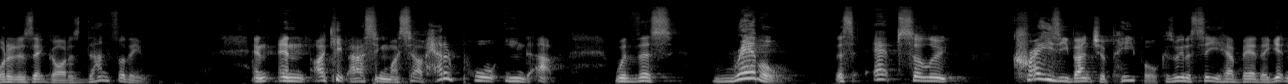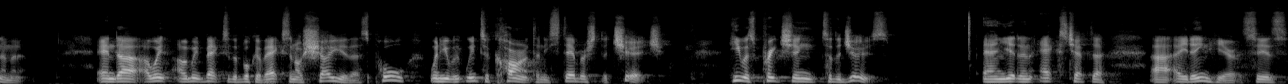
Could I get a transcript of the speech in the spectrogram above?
what it is that God has done for them. And, and I keep asking myself, how did Paul end up with this rebel, this absolute crazy bunch of people, because we're going to see how bad they get in a minute. And uh, I, went, I went back to the book of Acts and I'll show you this. Paul, when he went to Corinth and established the church, he was preaching to the Jews. And yet in Acts chapter uh, 18 here, it says,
